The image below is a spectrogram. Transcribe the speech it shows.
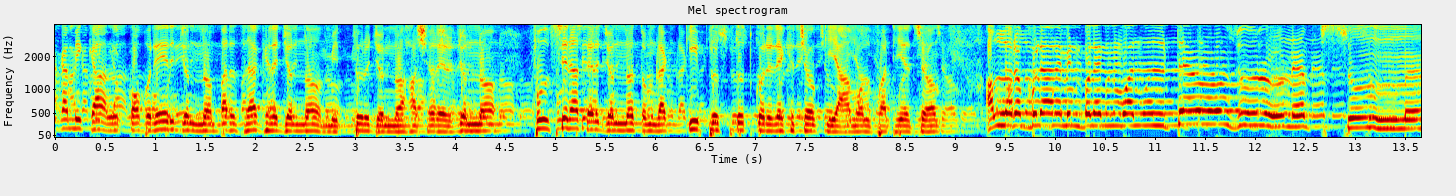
আগামীকাল কবরের জন্য বারজাখের জন্য, মৃত্যুর জন্য, হাসরের জন্য ফুলসিরাতের জন্য তোমরা কি প্রস্তুত করে রেখেছো, কি আমল পাঠিয়েছো? আল্লাহ রাব্বুল আলামিন বলেন, ওয়াল তানজুর নাফসুম মা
